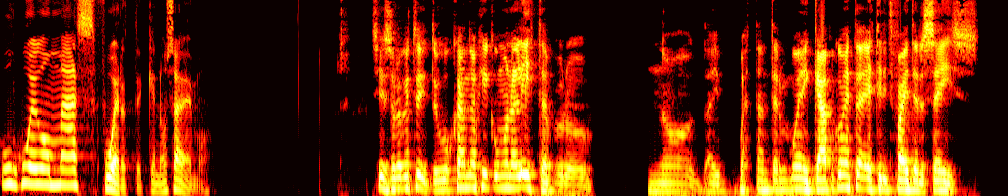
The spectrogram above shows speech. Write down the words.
un juego más fuerte que no sabemos. Sí, eso es lo que estoy, estoy buscando aquí como una lista, pero no hay bastante. Bueno, y Capcom está Street Fighter 6.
